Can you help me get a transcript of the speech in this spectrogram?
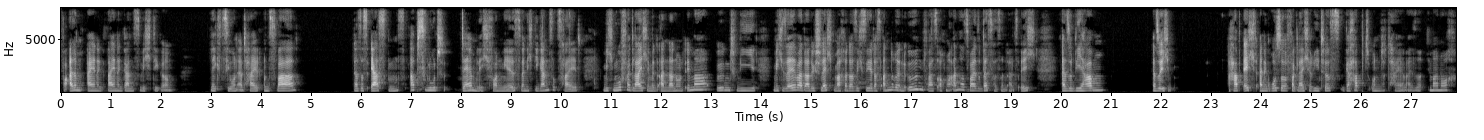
vor allem eine, eine ganz wichtige Lektion erteilt. Und zwar, dass es erstens absolut dämlich von mir ist, wenn ich die ganze Zeit mich nur vergleiche mit anderen und immer irgendwie mich selber dadurch schlecht mache, dass ich sehe, dass andere in irgendwas auch nur ansatzweise besser sind als ich. Also die haben, also ich habe echt eine große Vergleicheritis gehabt und teilweise immer noch.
